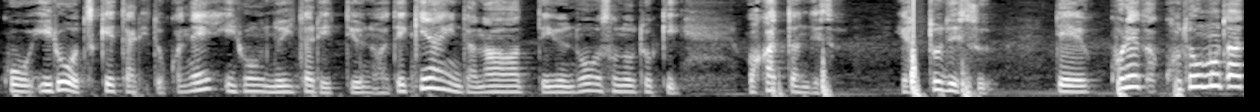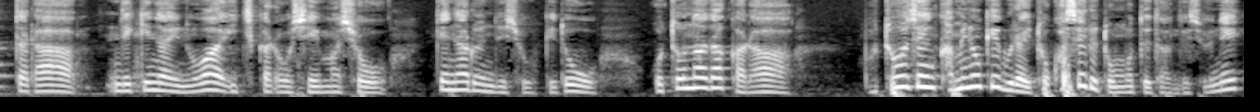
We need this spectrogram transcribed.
こう色をつけたりとかね、色を抜いたりっていうのはできないんだなっていうのをその時分かったんです。やっとです。で、これが子供だったらできないのは一から教えましょうってなるんでしょうけど、大人だから当然髪の毛ぐらい溶かせると思ってたんですよね。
